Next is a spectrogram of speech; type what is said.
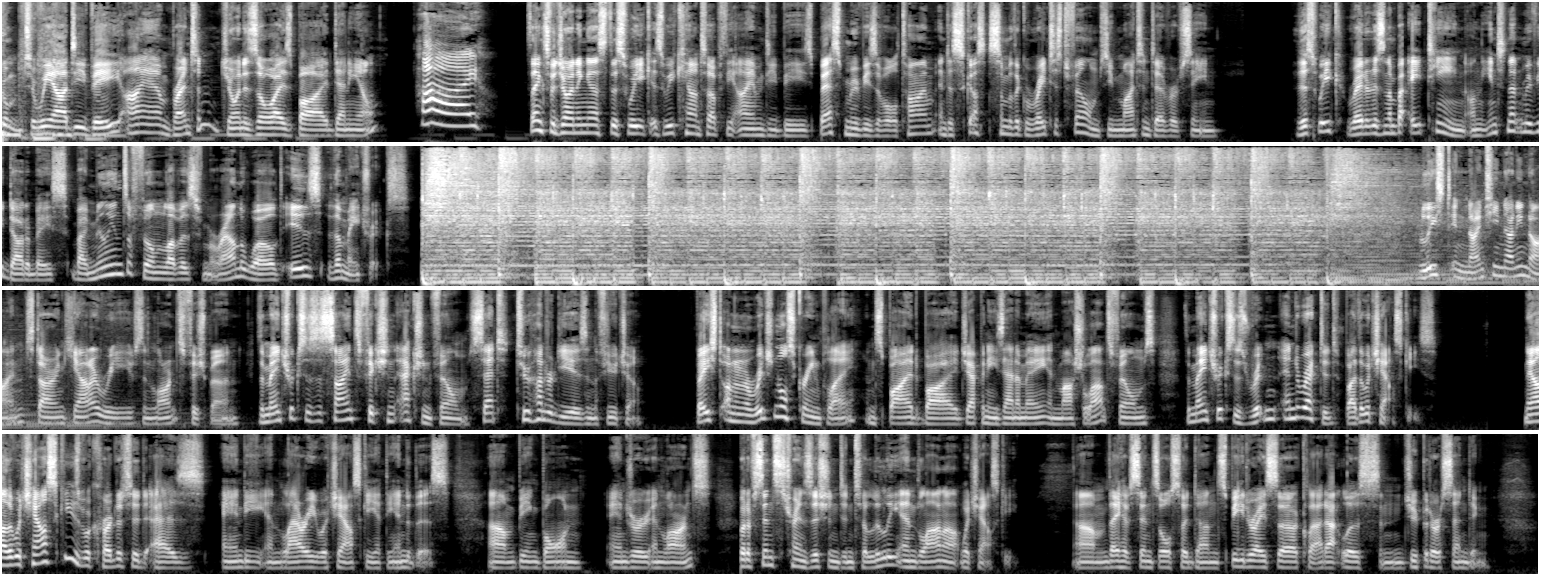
Welcome to We Are DB. I am Brenton, joined as always by Danielle. Hi. Thanks for joining us this week as we count up the IMDb's best movies of all time and discuss some of the greatest films you mightn't ever have seen. This week, rated as number 18 on the Internet Movie Database by millions of film lovers from around the world, is The Matrix. Released in 1999, starring Keanu Reeves and Laurence Fishburne, The Matrix is a science fiction action film set 200 years in the future. Based on an original screenplay inspired by Japanese anime and martial arts films, The Matrix is written and directed by the Wachowskis. Now, the Wachowskis were credited as Andy and Larry Wachowski at the end of this, um, being born Andrew and Lawrence, but have since transitioned into Lily and Lana Wachowski. Um, they have since also done Speed Racer, Cloud Atlas, and Jupiter Ascending.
